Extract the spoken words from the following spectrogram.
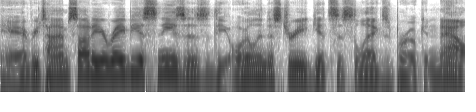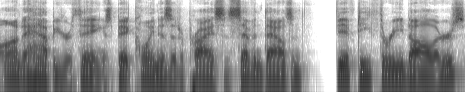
every time Saudi Arabia sneezes, the oil industry gets its legs broken. Now, on to happier things. Bitcoin is at a price of $7,053.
